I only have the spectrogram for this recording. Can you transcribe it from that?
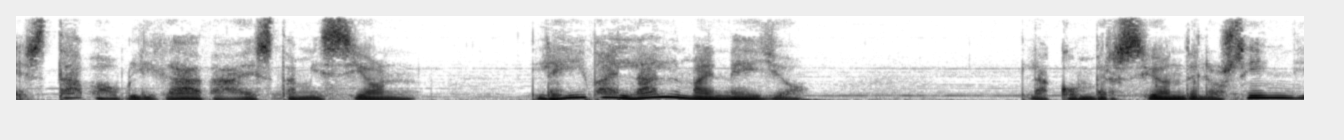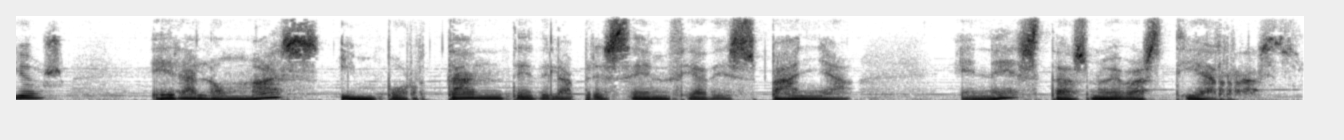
Estaba obligada a esta misión, le iba el alma en ello. La conversión de los indios era lo más importante de la presencia de España en estas nuevas tierras.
